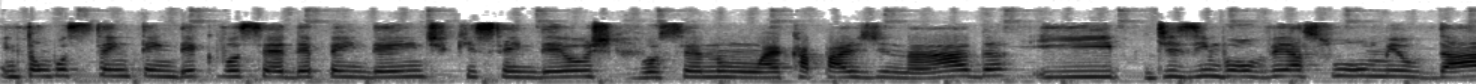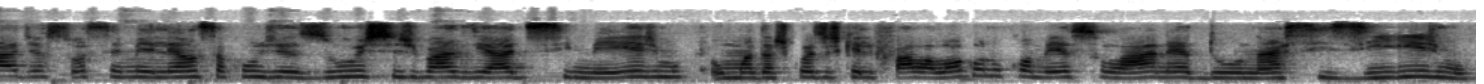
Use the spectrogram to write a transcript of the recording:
Então você entender que você é dependente, que sem Deus você não é capaz de nada e desenvolver a sua humildade, a sua semelhança com Jesus, se esvaziar de si mesmo. Uma das coisas que ele fala logo no começo lá, né, do narcisismo,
